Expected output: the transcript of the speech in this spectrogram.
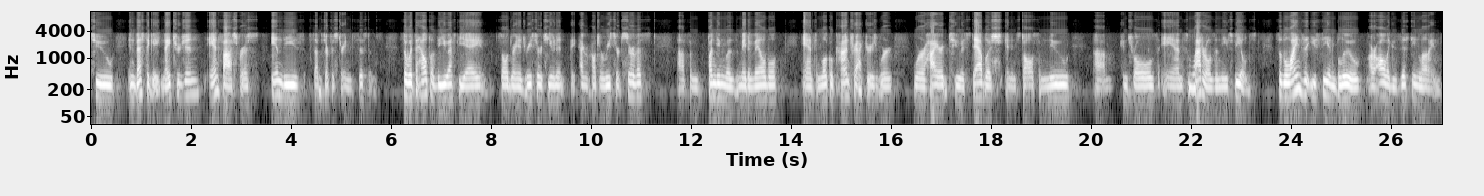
to investigate nitrogen and phosphorus in these subsurface drainage systems. So with the help of the USDA Soil Drainage Research Unit, the Agricultural Research Service, uh, some funding was made available, and some local contractors were were hired to establish and install some new um, controls and some laterals in these fields. So the lines that you see in blue are all existing lines.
